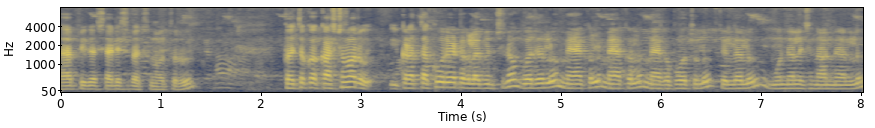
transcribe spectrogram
హ్యాపీగా సాటిస్ఫాక్షన్ అవుతారు ప్రతి ఒక్క కస్టమరు ఇక్కడ తక్కువ రేటుకు లభించిన. గొర్రెలు మేకలు మేకలు మేకపోతులు పిల్లలు మూడు నెలల నుంచి నాలుగు నెలలు.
